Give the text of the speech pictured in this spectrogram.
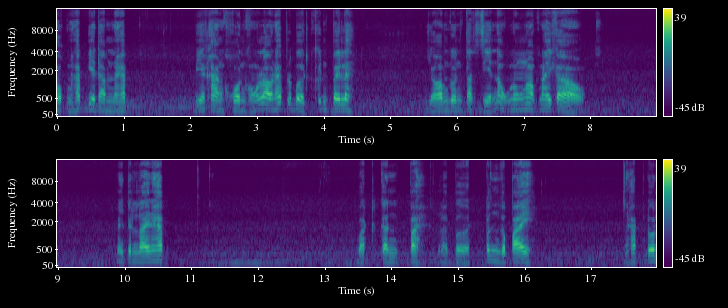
หกนะครับ เบี้ยดำนะครับ เบี้ยข้างโคนของเรานะครับ ระเบิดขึ้นไปเลย ยอมโดนตัดเสียนอกนงนอกในเก่า ไม่เป็นไรนะครับ วัดกันไประเบิดปึ้งก็ไปนะครับโดน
